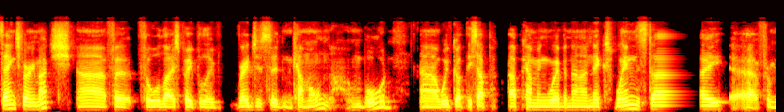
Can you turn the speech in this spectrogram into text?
Thanks very much uh, for for all those people who've registered and come on on board. Uh, we've got this up upcoming webinar next Wednesday uh, from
